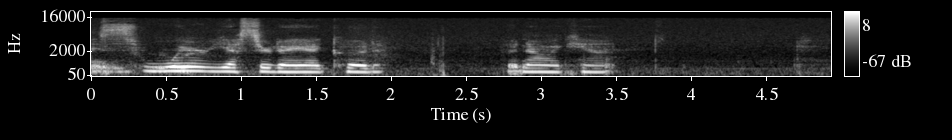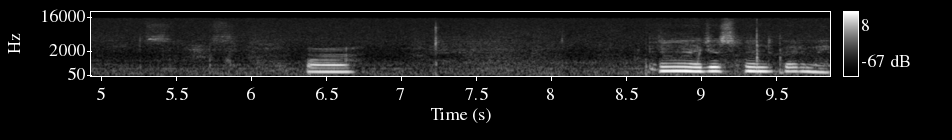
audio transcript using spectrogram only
I swear yesterday I could, but now I can't. Uh, no, I just want to go to my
